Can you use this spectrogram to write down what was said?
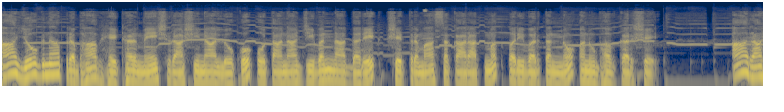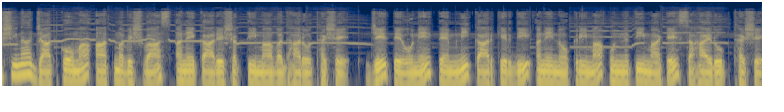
આ યોગના પ્રભાવ હેઠળ મેષ રાશિના લોકો પોતાના જીવનના દરેક ક્ષેત્રમાં સકારાત્મક પરિવર્તનનો અનુભવ કરશે. આ રાશિના જાતકોમાં આત્મવિશ્વાસ અને કાર્યશક્તિમાં વધારો થશે. જે તેઓને તેમની કારકિર્દી અને નોકરીમાં ઉન્નતિ માટે સહાયરૂપ થશે.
